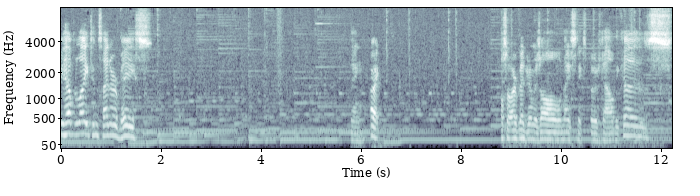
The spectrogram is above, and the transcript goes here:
We have light inside our base. Thing. Alright. Also, our bedroom is all nice and exposed now because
